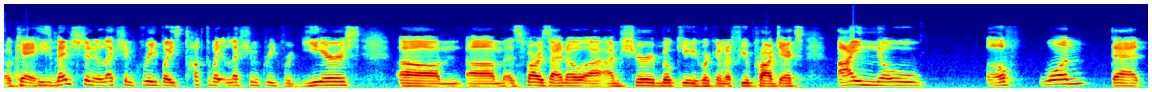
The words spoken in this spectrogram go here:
Okay, he's mentioned Election Three, but he's talked about Election Three for years. Um, um, as far as I know, I- I'm sure Milky is working on a few projects. I know of one that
